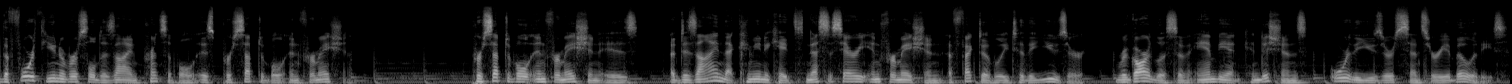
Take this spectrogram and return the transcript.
The fourth universal design principle is perceptible information. Perceptible information is a design that communicates necessary information effectively to the user, regardless of ambient conditions or the user's sensory abilities.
